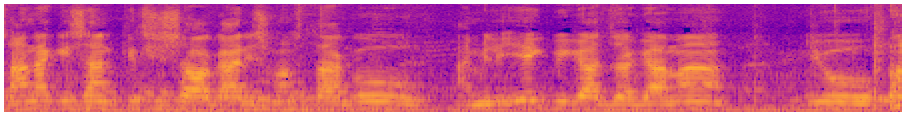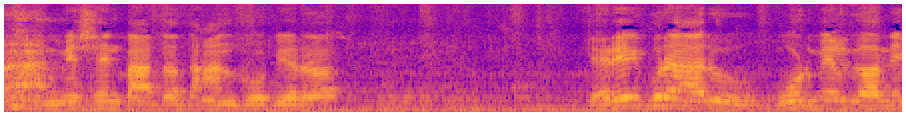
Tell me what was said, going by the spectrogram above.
साना किसान कृषि सहकारी संस्थाको हामीले एक बिघा जग्गामा यो मेसिनबाट धान रोपेर धेरै कुराहरू गोडमेल गर्ने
